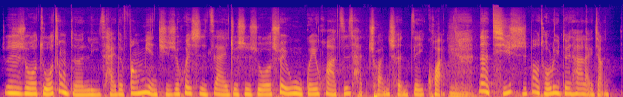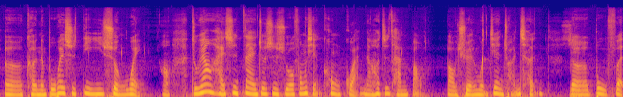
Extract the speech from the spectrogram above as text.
就是说着重的理财的方面，其实会是在就是说税务规划、资产传承这一块。嗯，那其实报酬率对他来讲，呃，可能不会是第一顺位。好，主要还是在就是说风险控管，然后资产保保全、稳健传承的部分，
